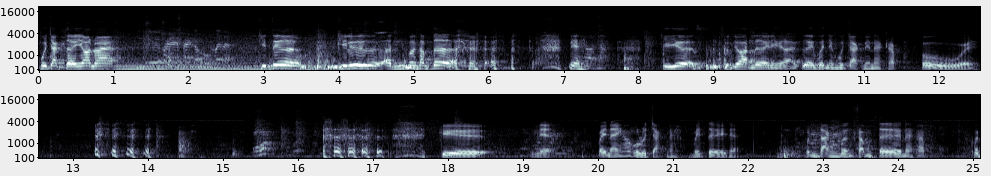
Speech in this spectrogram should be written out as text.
ผู้จักเตยย้อนว่าคือใครใครกับผมมันอะคีตื้อคีลืออันเมืองซัมเตอร์ เนี่ยยอดอะกี่เยอะสุดยอดเลยนี่ล่ะเอ้ยเพื่อนยังหูจักเนี่ยนะครับ โอ้ยเอ๊ะคือ เนี่ยไปไหนเขาก็รู้จักนะใบเตยเนี่ย คนดังเมืองซัมเตอร์นะครับ คน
